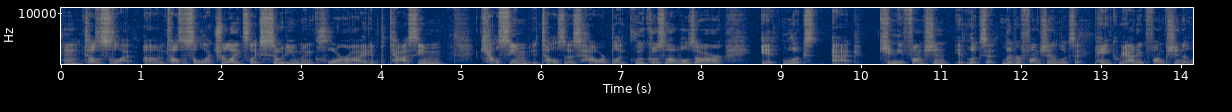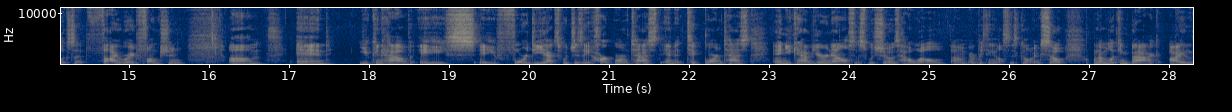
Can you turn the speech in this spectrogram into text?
hmm, tells us a lot. Um, tells us electrolytes like sodium and chloride and potassium, calcium. It tells us how our blood glucose levels are. It looks at kidney function, it looks at liver function, it looks at pancreatic function, it looks at thyroid function. Um, and you can have a, a 4DX, which is a heartworm test, and a tick-borne test, and you can have your analysis, which shows how well um, everything else is going. So when I'm looking back, I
